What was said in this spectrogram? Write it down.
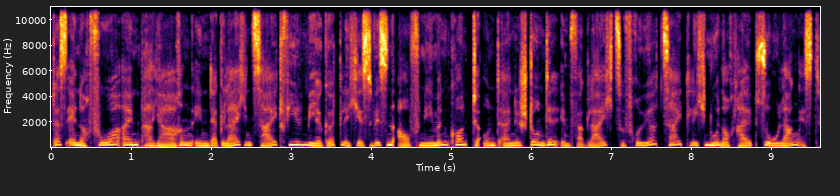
dass er noch vor ein paar Jahren in der gleichen Zeit viel mehr göttliches Wissen aufnehmen konnte und eine Stunde im Vergleich zu früher zeitlich nur noch halb so lang ist.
